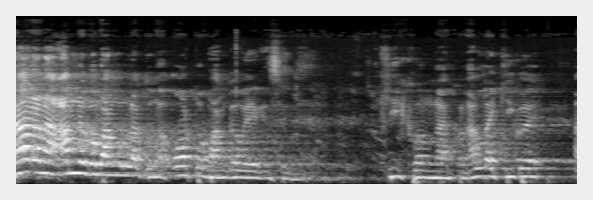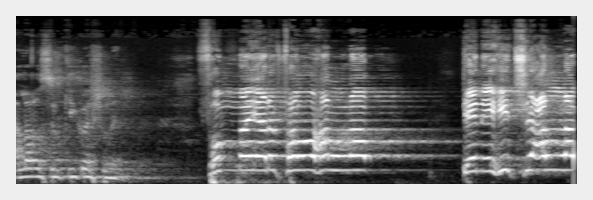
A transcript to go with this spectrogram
না না না আমনে গো বাঙ্গুল লাগতো না অটো ভাঙ্গা হয়ে গেছে কি না আল্লাহ কি কয়? আল্লাহ রসুল কি কয় টেনে আল্লাহ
